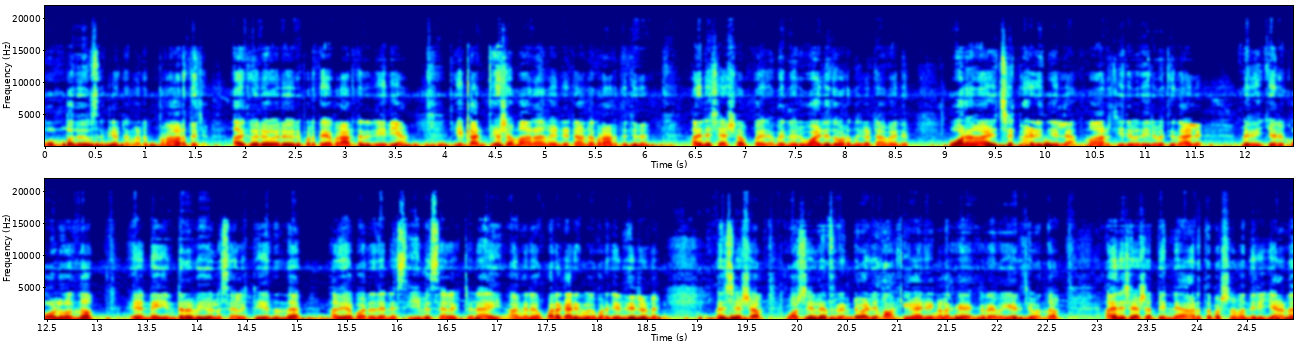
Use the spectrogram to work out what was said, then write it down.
ഒമ്പത് ദിവസം കേട്ടങ്ങോട്ട് പ്രാർത്ഥിച്ചു. അതൊക്കെ ഒരു ഒരു പ്രത്യേക പ്രാർത്ഥന രീതിയാണ്. ഈ കൺഫ്യൂഷൻ മാറാൻ വേണ്ടിയിട്ടാണ് പ്രാർത്ഥിച്ചത്. അതിനുശേഷം പിന്നെ ഒരു വഴി തുറന്നു കിട്ടാൻ വേണ്ടി ഒരാഴ്ച കഴിഞ്ഞില്ല മാർച്ച് ഇരുപത് ഇരുപത്തിനാല്. പിന്നെ എനിക്കൊരു കോൾ വന്നു. എന്നെ ഇന്റർവ്യൂവിൽ സെലക്ട് ചെയ്യുന്നത് അതേപോലെ തന്നെ സി വി സെലക്ടഡ് ആയി. അങ്ങനെ കുറെ കാര്യങ്ങളൊക്കെ പറഞ്ഞ് എഴുതിയിട്ടുണ്ട്. അതിനുശേഷം ഓസ്ട്രേലിയ ഫ്രണ്ട് വഴി ബാക്കി കാര്യങ്ങളൊക്കെ ക്രമീകരിച്ച് വന്നു. അതിനുശേഷം പിന്നെ അടുത്ത പ്രശ്നം വന്നിരിക്കുകയാണ്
